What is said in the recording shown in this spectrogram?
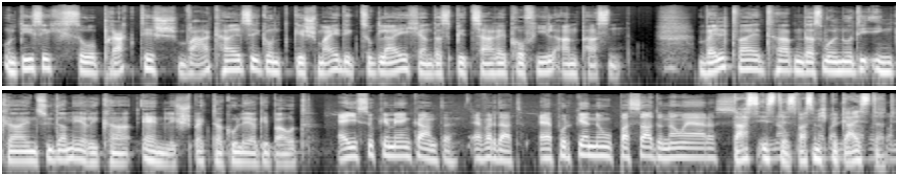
und die sich so praktisch, waghalsig und geschmeidig zugleich an das bizarre Profil anpassen. Weltweit haben das wohl nur die Inka in Südamerika ähnlich spektakulär gebaut. Das ist es, was mich begeistert.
